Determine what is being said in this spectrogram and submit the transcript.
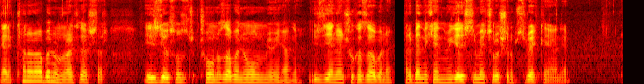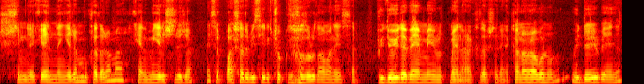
Yani kanala abone olun arkadaşlar. İzliyorsunuz ço- çoğunuz abone olmuyor yani. İzleyenlerin çok az abone. Hani ben de kendimi geliştirmeye çalışıyorum sürekli yani. Şimdilik elimden gelen bu kadar ama kendimi geliştireceğim. Neyse başarabilseydik çok güzel olurdu ama neyse. Videoyu da beğenmeyi unutmayın arkadaşlar. Yani kanala abone olun, videoyu beğenin.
